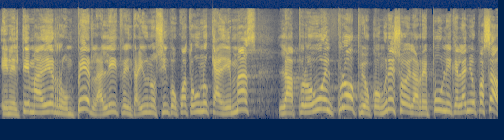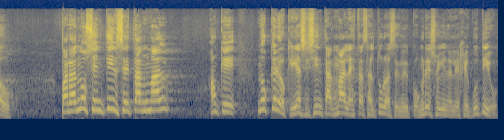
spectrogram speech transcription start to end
en el tema de romper la ley 31541, que además la aprobó el propio Congreso de la República el año pasado, para no sentirse tan mal, aunque no creo que ya se sientan mal a estas alturas en el Congreso y en el Ejecutivo,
